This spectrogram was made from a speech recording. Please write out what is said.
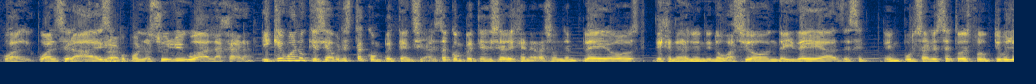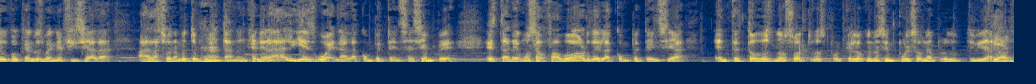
cuál, cuál será, ese claro. lo suyo y Guadalajara. Y qué bueno que se abre esta competencia, esta competencia de generación de empleos, de generación de innovación, de ideas, de, se, de impulsar sectores productivos, yo creo que nos beneficia a la, a la zona metropolitana en general y es buena la competencia. Siempre estaremos a favor de la competencia entre todos nosotros porque es lo que nos impulsa una productividad. Claro.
